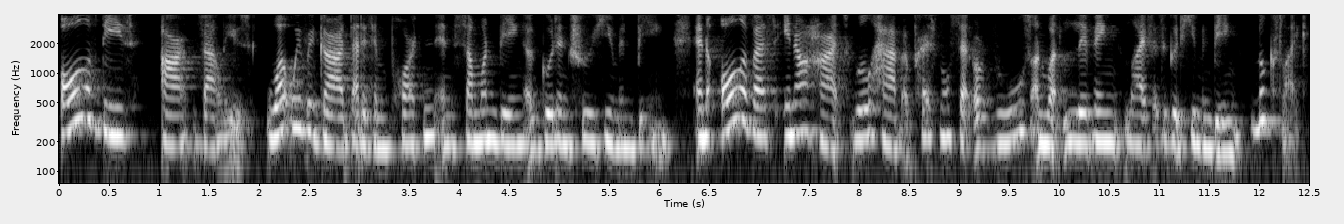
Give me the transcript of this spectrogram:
All of these are values, what we regard that is important in someone being a good and true human being. And all of us in our hearts will have a personal set of rules on what living life as a good human being looks like.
